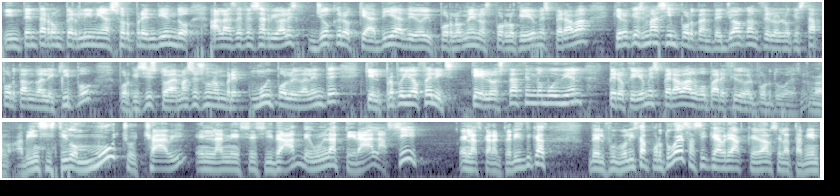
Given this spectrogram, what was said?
intenta romper líneas sorprendiendo a las defensas rivales. Yo creo que a día de hoy, por lo menos por lo que yo me esperaba, creo que es más importante Joao Cancelo en lo que está aportando al equipo, porque insisto, además es un hombre muy polivalente, que el propio Joao Félix, que lo está haciendo muy bien, pero que yo me esperaba algo parecido del portugués. ¿no? Bueno, había insistido mucho Xavi en la necesidad de un lateral así, en las características del futbolista portugués, así que habría que dársela también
